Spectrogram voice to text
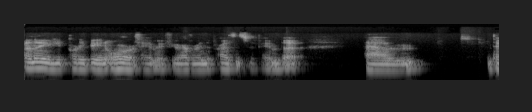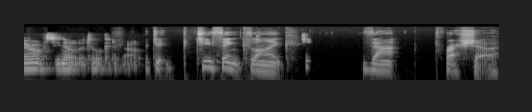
I know you'd probably be in awe of him if you're ever in the presence of him, but um, they obviously know what they're talking about. Do, do you think like that pressure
